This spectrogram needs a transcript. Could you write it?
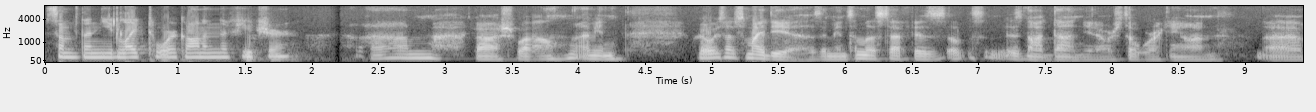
something you'd like to work on in the future? Um, gosh, well, I mean, we always have some ideas. I mean, some of the stuff is is not done. You know, we're still working on uh,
